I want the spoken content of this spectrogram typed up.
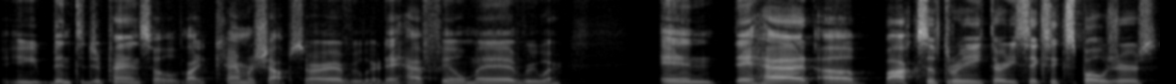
You've been to Japan, so like camera shops are everywhere. They have film everywhere. And they had a box of three, 36 exposures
